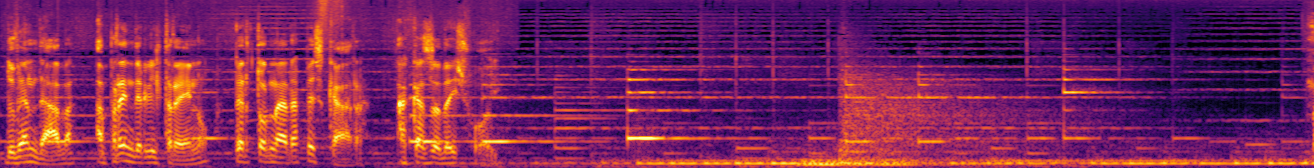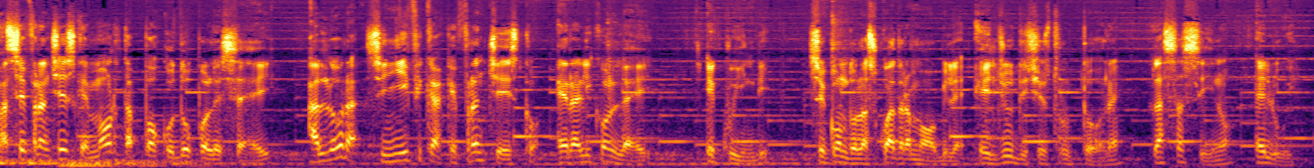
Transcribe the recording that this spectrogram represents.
dove andava a prendere il treno per tornare a Pescara, a casa dai suoi. Ma se Francesca è morta poco dopo le 6, allora significa che Francesco era lì con lei e quindi, secondo la squadra mobile e il giudice istruttore, l'assassino è lui.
